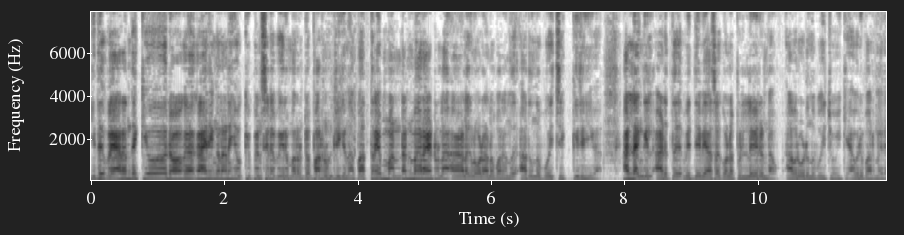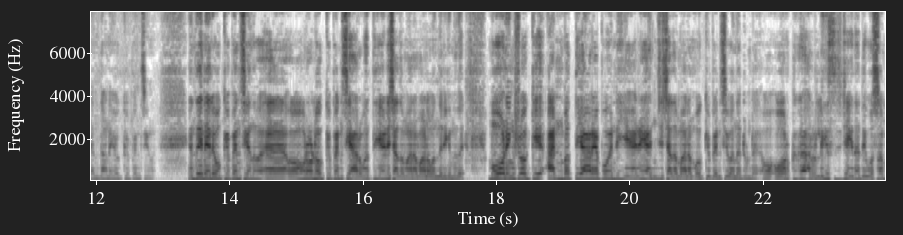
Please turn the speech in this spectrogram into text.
ഇത് വേറെ എന്തൊക്കെയോ ലോക കാര്യങ്ങളാണ് ഈ ഒക്യുപ്പൻസിയുടെ പേര് പറഞ്ഞിട്ട് പറഞ്ഞുകൊണ്ടിരിക്കുന്നത്. അപ്പൊ അത്രയും മണ്ടന്മാരായിട്ടുള്ള ആളുകളോടാണ് പറയുന്നത്. അതൊന്ന് പോയി ചെക്ക് ചെയ്യുക. അല്ലെങ്കിൽ അടുത്ത് വിദ്യാഭ്യാസമൊക്കെ ഉള്ള പിള്ളേരുണ്ടാവും. അവരോടൊന്ന് പോയി ചോദിക്കുക. അവർ പറഞ്ഞുതരും എന്താണ് ഈ ഒക്യുപ്പൻസി എന്ന് എന്തിനേലും ഒക്യുപ്പൻസി എന്ന് ഓവറോൾ ഒക്യുപ്പൻസി അറുപത്തിയേഴ് ശതമാനമാണ് വന്നിരിക്കുന്നത്. മോർണിംഗ് ഷോയ്ക്ക് അൻപത്തിയാറ് പോയിന്റ് ഏഴ് അഞ്ച് ശതമാനം ഒക്യുപ്പൻസി വന്നിട്ടുണ്ട്. ഓർക്കുക റിലീസ് ചെയ്ത ദിവസം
